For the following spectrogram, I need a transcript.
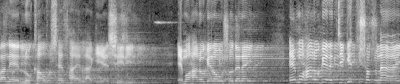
পানে লুখাও সেথায় লাগিয়ে সিঁড়ি এ মহারোগের ঔষধে নেই এ মহারোগের চিকিৎসক নাই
